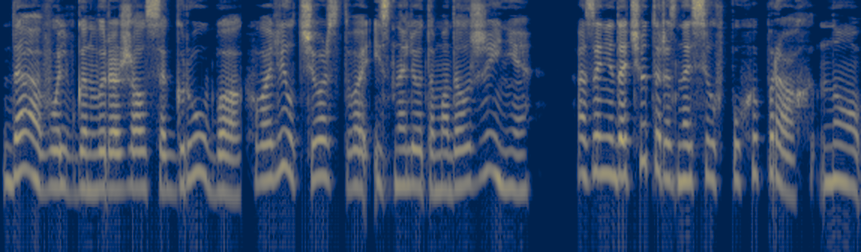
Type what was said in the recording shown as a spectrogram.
Да, Вольфган выражался грубо, хвалил черство и с налетом одолжения, а за недочеты разносил в пух и прах, но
